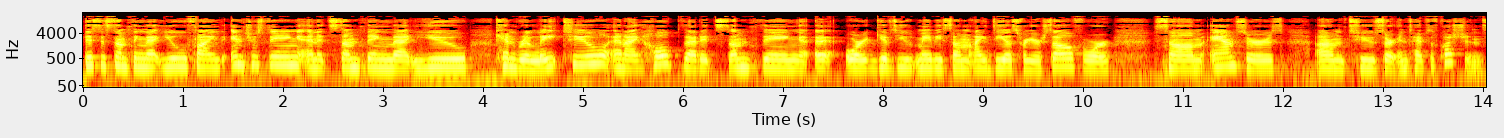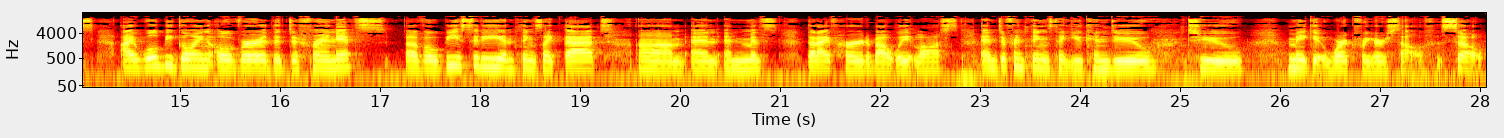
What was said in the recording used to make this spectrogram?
this is something that you find interesting and it's something that you can relate to. And I hope that it's something uh, or it gives you maybe some ideas for yourself or some answers um, to certain types of questions. I will be going over the different myths of obesity and things like that um, and, and myths that I've heard about weight loss and different things that you can do to make it work for yourself. So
